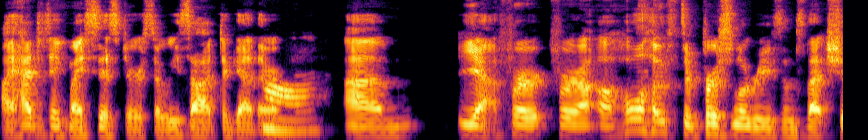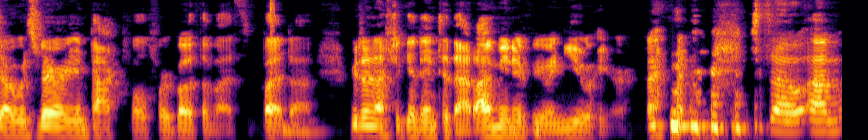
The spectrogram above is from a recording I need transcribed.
I had to take my sister, so we saw it together. Um, yeah, for for a whole host of personal reasons, that show was very impactful for both of us. But uh, we don't have to get into that. I'm interviewing you here. so, um,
